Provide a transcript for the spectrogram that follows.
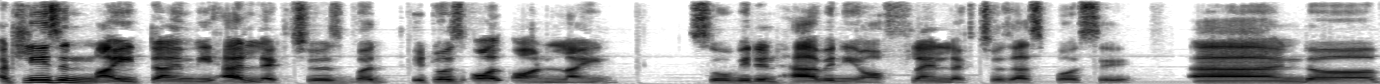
At least in my time, we had lectures, but it was all online. So we didn't have any offline lectures as per se. And uh,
